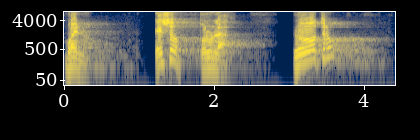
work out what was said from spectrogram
Bueno, eso por un lado. Lo otro,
